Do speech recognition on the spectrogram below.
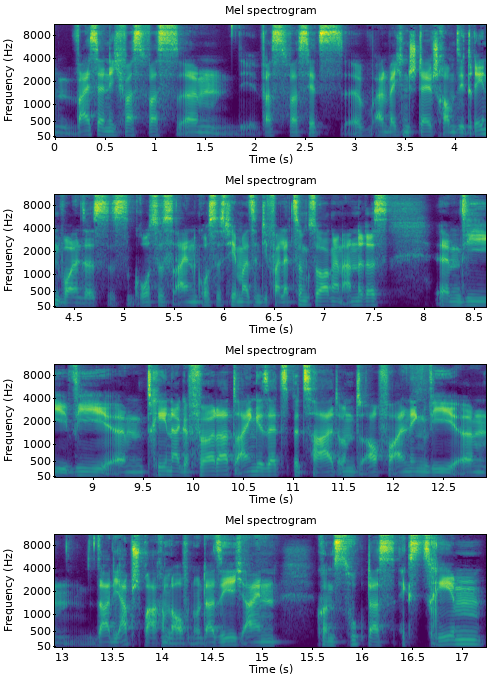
weiß ja nicht, was, was, ähm, was, was jetzt, äh, an welchen Stellschrauben sie drehen wollen. Das ist großes, ein großes Thema sind die Verletzungssorgen, ein anderes, ähm, wie, wie ähm, Trainer gefördert, eingesetzt, bezahlt und auch vor allen Dingen, wie ähm, da die Absprachen laufen. Und da sehe ich ein Konstrukt, das extrem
